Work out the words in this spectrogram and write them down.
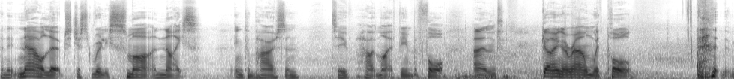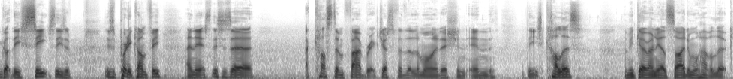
and it now looks just really smart and nice in comparison to how it might have been before. And going around with Paul got these seats these are these are pretty comfy. And it's this is a a custom fabric just for the Le Mans edition in these colors let me go around the other side and we'll have a look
